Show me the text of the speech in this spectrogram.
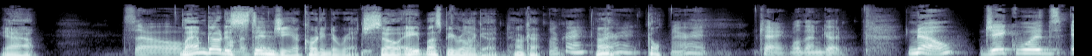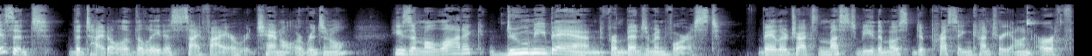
Yeah. So Lambgoat is stingy, according to Rich. So eight must be really oh. good. Okay. Okay. All All right. right. Cool. All right. Okay. Well, then good. No, Jake Woods isn't the title of the latest sci fi or- channel original. He's a melodic, doomy band from Benjamin Forest. Baylor Trucks must be the most depressing country on earth.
